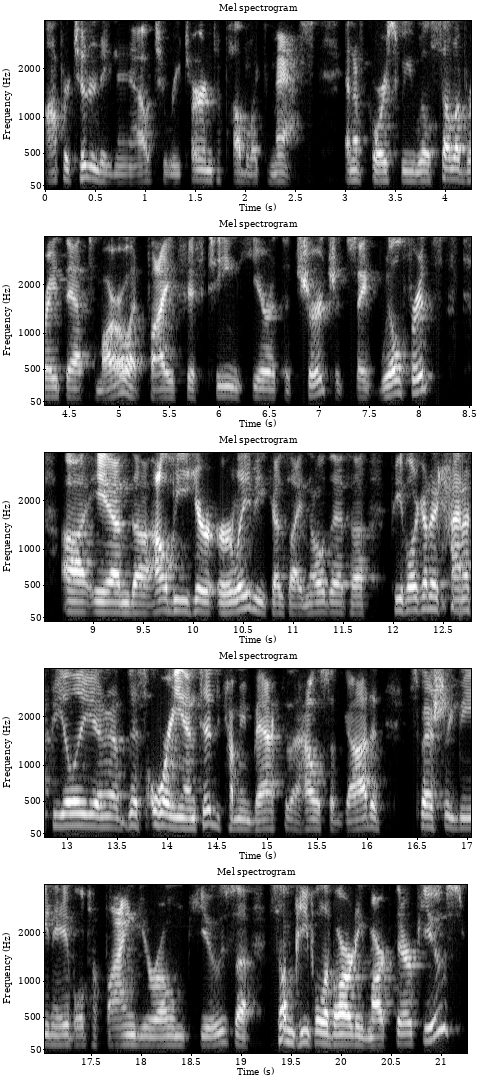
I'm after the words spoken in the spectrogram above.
opportunity now to return to public mass. And of course, we will celebrate that tomorrow at 5:15 here at the church at St. Wilfrid's. Uh, and uh, I'll be here early because I know that uh, people are going to kind of feel you know, disoriented coming back to the house of God, and especially being able to find your own pews. Some people have already marked their pews.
